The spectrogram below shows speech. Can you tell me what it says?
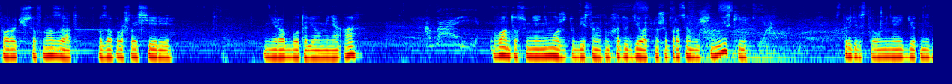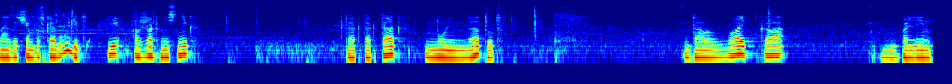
пару часов назад, в позапрошлой серии, не работали у меня, а? Вантус у меня не может убийство на этом ходу делать, потому что процент очень низкий. Строительство у меня идет, не знаю зачем, пускай будет. И Ажак Мясник. Так, так, так. Нуль, да, тут. Давай-ка... Блин.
